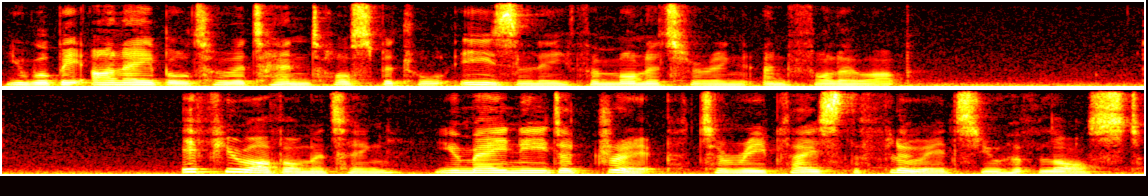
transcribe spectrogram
You will be unable to attend hospital easily for monitoring and follow up. If you are vomiting, you may need a drip to replace the fluids you have lost.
